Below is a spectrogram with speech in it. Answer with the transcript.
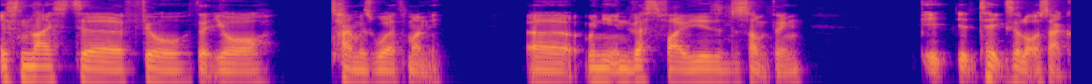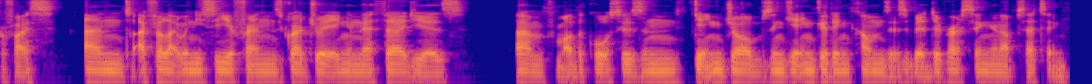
it's nice to feel that your time is worth money. Uh, when you invest five years into something, it, it takes a lot of sacrifice. And I feel like when you see your friends graduating in their third years um, from other courses and getting jobs and getting good incomes, it's a bit depressing and upsetting.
